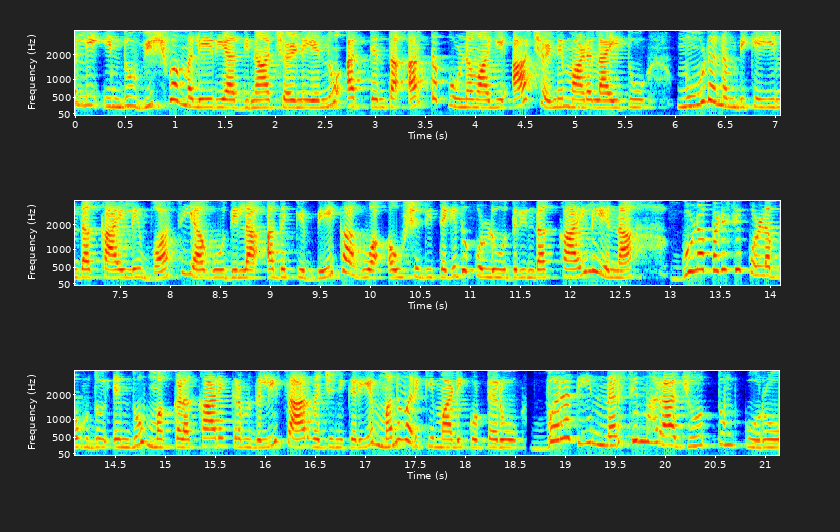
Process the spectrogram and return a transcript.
ಕೊಡಗಿನಲ್ಲಿ ಇಂದು ವಿಶ್ವ ಮಲೇರಿಯಾ ದಿನಾಚರಣೆಯನ್ನು ಅತ್ಯಂತ ಅರ್ಥಪೂರ್ಣವಾಗಿ ಆಚರಣೆ ಮಾಡಲಾಯಿತು. ಮೂಢನಂಬಿಕೆಯಿಂದ ಕಾಯಿಲೆ ವಾಸಿಯಾಗುವುದಿಲ್ಲ. ಅದಕ್ಕೆ ಬೇಕಾಗುವ ಔಷಧಿ ತೆಗೆದುಕೊಳ್ಳುವುದರಿಂದ ಕಾಯಿಲೆಯನ್ನು ಗುಣಪಡಿಸಿಕೊಳ್ಳಬಹುದು ಎಂದು ಮಕ್ಕಳ ಕಾರ್ಯಕ್ರಮದಲ್ಲಿ ಸಾರ್ವಜನಿಕರಿಗೆ ಮನವರಿಕೆ ಮಾಡಿಕೊಟ್ಟರು. ವರದಿ ನರಸಿಂಹರಾಜು, ತುಮಕೂರು.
